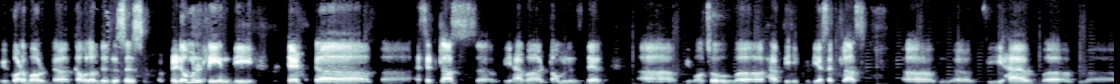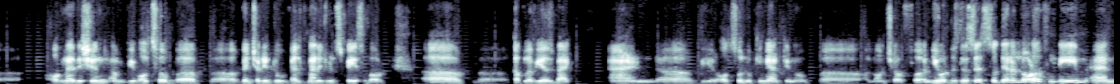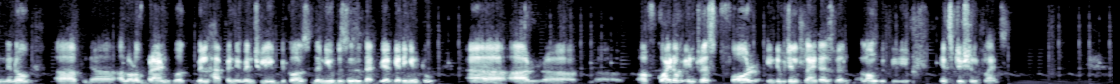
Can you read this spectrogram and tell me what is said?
we've got about a couple of businesses, predominantly in the debt uh, uh, asset class, uh, we have a dominance there. we also have the equity asset class. Um, we have um, organization. Um, we've also ventured into wealth management space about a couple of years back and uh, we are also looking at you know uh, a launch of uh, newer businesses so there are a lot of name and you know a lot of brand work will happen eventually because the new businesses that we are getting into uh, are uh, uh, of quite of interest for individual client as well, along with the institutional clients.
